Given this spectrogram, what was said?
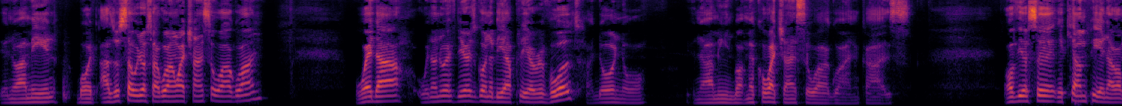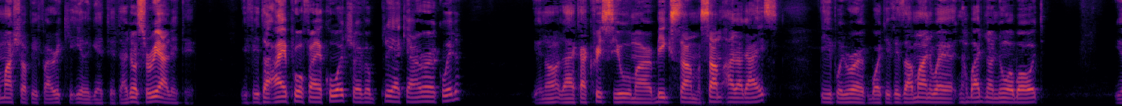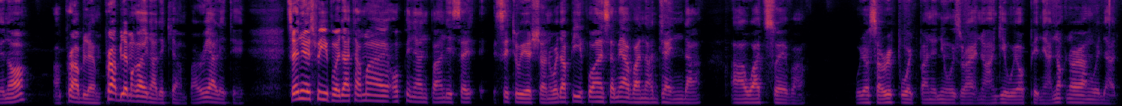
You know what I mean? But as we say, we just go and watch and see what go on. Whether, we don't know if there's going to be a player revolt. I don't know. You know what I mean? But make a watch and see what go on. Because obviously the campaign are mash up if Ricky Hill get it. That's just reality. If it's a high profile coach or every player can work with, you know, like a Chris Hume or Big Sam, Sam Allardyce, people work. But if it's a man where nobody don't know about, you know, a problem. Problem going at the camp, a reality. So anyways, people, that are my opinion on this uh, situation. Whether people answer me have an agenda or whatsoever. We just a report on the news right now and give your opinion. Nothing wrong with that.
